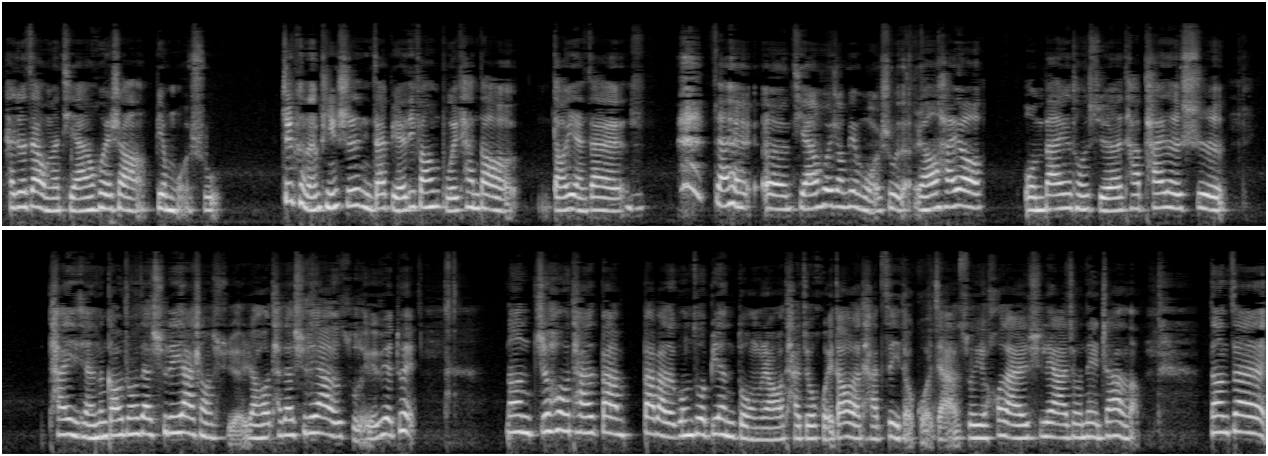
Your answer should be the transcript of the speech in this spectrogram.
他就在我们的提案会上变魔术。这可能平时你在别的地方不会看到导演在在呃提案会上变魔术的。然后还有我们班一个同学，他拍的是他以前的高中在叙利亚上学，然后他在叙利亚又组了一个乐队，那之后他爸爸爸的工作变动，然后他就回到了他自己的国家，所以后来叙利亚就内战了。但在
